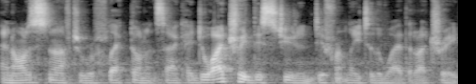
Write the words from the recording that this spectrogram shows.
and honest enough to reflect on it. Say, okay, do I treat this student differently to the way that I treat uh,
